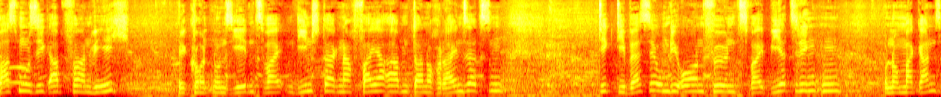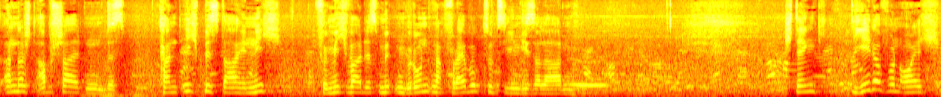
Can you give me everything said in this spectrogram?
Bassmusik abfahren wie ich, wir konnten uns jeden zweiten Dienstag nach Feierabend da noch reinsetzen, dick die Bässe um die Ohren föhnen, zwei Bier trinken und nochmal ganz anders abschalten. Das kannte ich bis dahin nicht. Für mich war das mit ein Grund, nach Freiburg zu ziehen, dieser Laden. Ich denke, jeder von euch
